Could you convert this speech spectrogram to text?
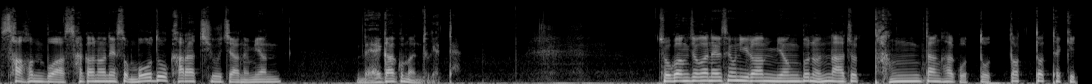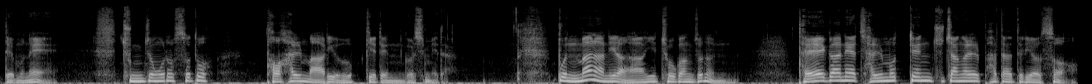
사헌부와 사관원에서 모두 갈아치우지 않으면 내가 그만두겠다. 조광조가 내세운 이러한 명분은 아주 당당하고 또 떳떳했기 때문에 중종으로서도 더할 말이 없게 된 것입니다. 뿐만 아니라 이 조광조는 대간의 잘못된 주장을 받아들여서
